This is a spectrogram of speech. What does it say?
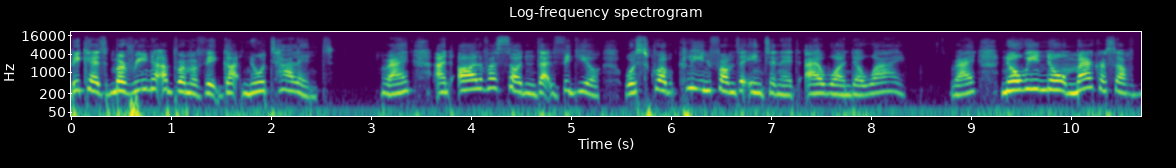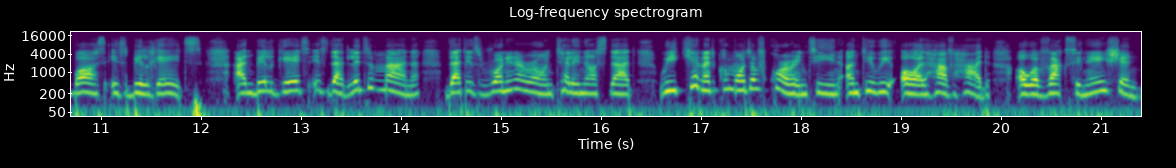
because Marina Abramovic got no talent right? And all of a sudden, that video was scrubbed clean from the internet. I wonder why right? Now we know Microsoft boss is Bill Gates, and Bill Gates is that little man that is running around telling us that we cannot come out of quarantine until we all have had our vaccination.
